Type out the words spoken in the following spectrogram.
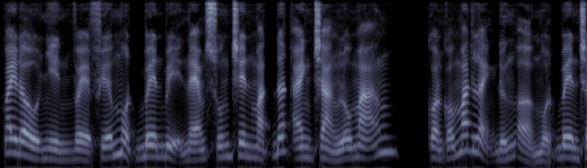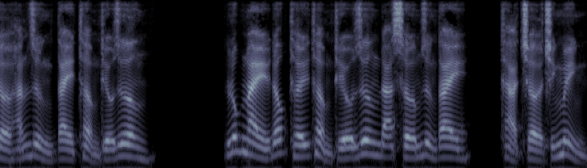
quay đầu nhìn về phía một bên bị ném xuống trên mặt đất anh chàng lỗ mãng, còn có mắt lạnh đứng ở một bên chờ hắn dừng tay thẩm thiếu dương. Lúc này đốc thấy thẩm thiếu dương đã sớm dừng tay, thả chờ chính mình.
